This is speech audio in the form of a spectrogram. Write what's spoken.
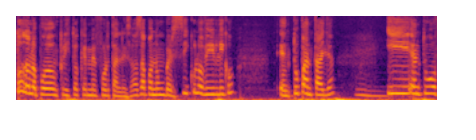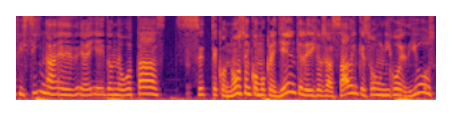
todo lo puedo en Cristo que me fortalece. Vas a poner un versículo bíblico en tu pantalla mm. y en tu oficina, eh, ahí donde vos estás, se, te conocen como creyente. Le dije, o sea, saben que sos un hijo de Dios,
